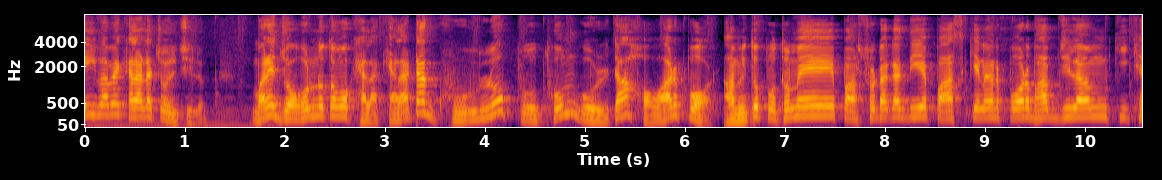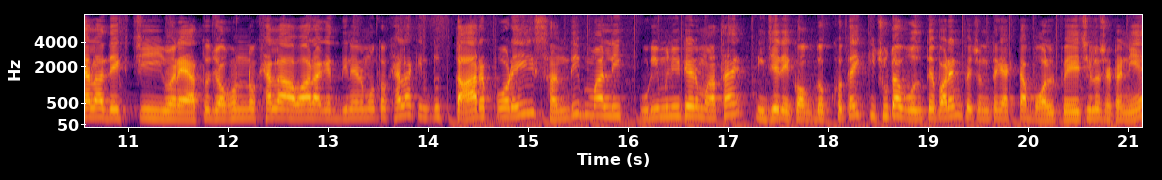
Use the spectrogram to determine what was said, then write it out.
এইভাবে খেলাটা চলছিল। মানে জঘন্যতম খেলা। খেলাটা ঘুরলো প্রথম গোলটা হওয়ার পর। আমি তো প্রথমে পাঁচশো টাকা দিয়ে পাস কেনার পর ভাবছিলাম, কি খেলা দেখছি? মানে এত জঘন্য খেলা, আবার আগের দিনের মতো খেলা, কিন্তু তারপরেই সন্দীপ মালিক কুড়ি মিনিটের মাথায় নিজের একক দক্ষতায় কিছুটা বলতে পারেন। পেছন থেকে একটা বল পেয়েছিল সেটা নিয়ে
